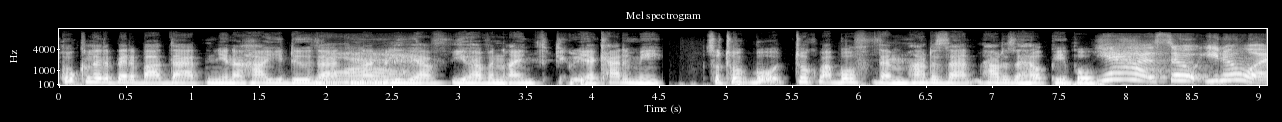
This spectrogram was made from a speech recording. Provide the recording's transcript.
talk a little bit about that, and you know how you do that. Yeah. And I believe you have you have a Nth Degree Academy. So talk talk about both of them. How does that how does that help people? Yeah. So you know what?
